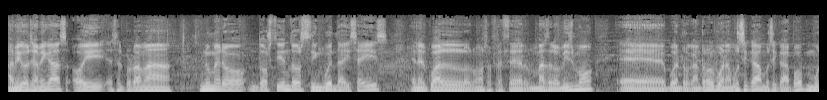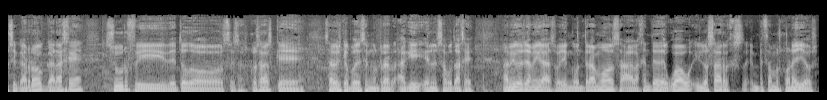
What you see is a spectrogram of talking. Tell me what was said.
Amigos y amigas, hoy es el programa número 256, en el cual os vamos a ofrecer más de lo mismo. Eh, buen rock and roll, buena música, música pop, música rock, garaje, surf y de todas esas cosas que sabéis que podéis encontrar aquí en el sabotaje. Amigos y amigas, hoy encontramos a la gente de Wow y los ARGs. Empezamos con ellos.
